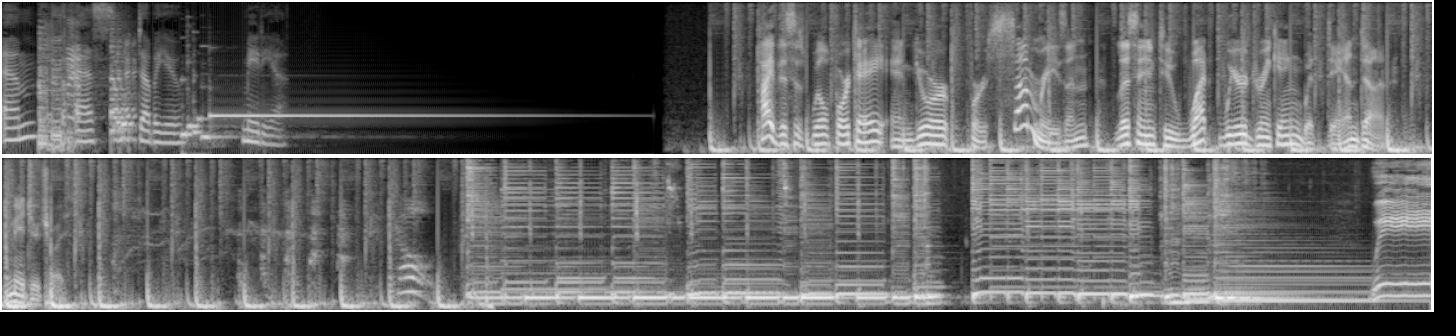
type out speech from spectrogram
MSW Media. Hi, this is Will Forte, and you're, for some reason, listening to What We're Drinking with Dan Dunn. You made your choice. Gold. Well,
